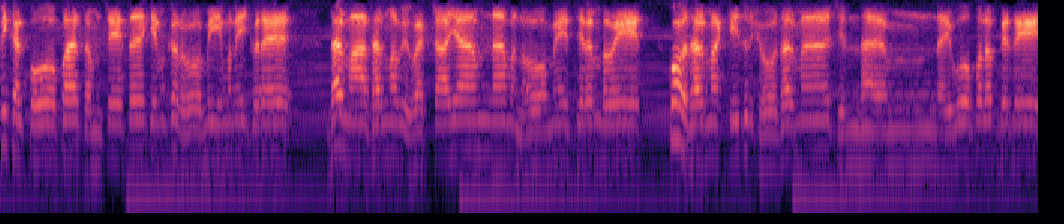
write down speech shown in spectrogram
विकल्पोपतं चेत् किं करोमि मुनीश्वर? धर्माधर्मविवक्षायां न मनो मे स्थिरं भवेत्। को धर्म? कीदृशो धर्म? चिह्नं नैवोपलभ्यते।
